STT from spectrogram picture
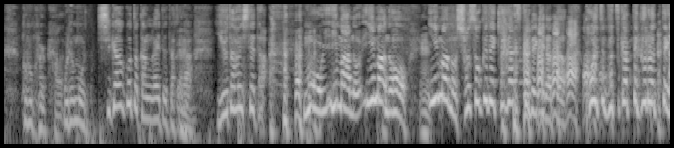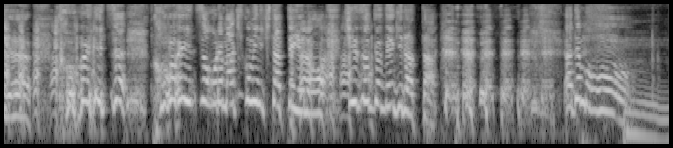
ごめんごめん。俺もう違うこと考えてたから油断してた。もう今の今の今の初速で気がつくべきだった。こいつぶつかってくるっていう。こいつこいつ俺巻き込みに来たっていうのを気づくべきだった。あでも、うん。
